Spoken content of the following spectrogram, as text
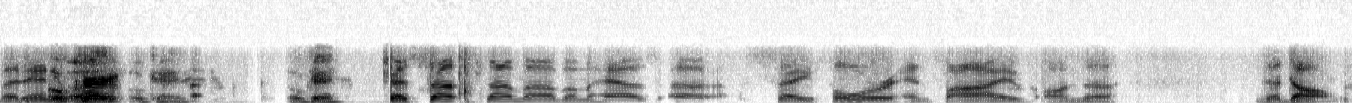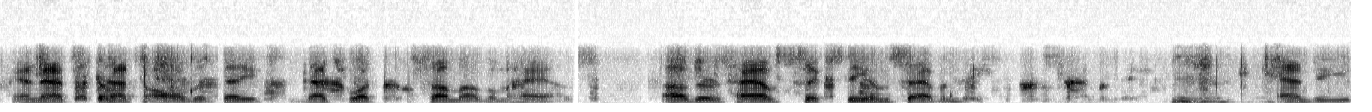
But anyway, Oh, okay. Okay. because some some of them has uh, say four and five on the the dong, and that's that's all that they that's what some of them has. Others have sixty and 70 Mm-hmm. And do you,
